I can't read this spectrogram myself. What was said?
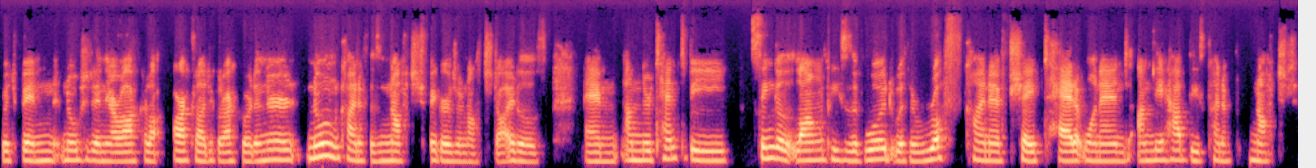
which been noted in their archaeological record, and they're known kind of as notched figures or notched idols, um, and they tend to be single long pieces of wood with a rough kind of shaped head at one end, and they have these kind of notched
